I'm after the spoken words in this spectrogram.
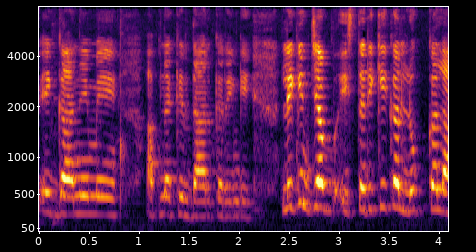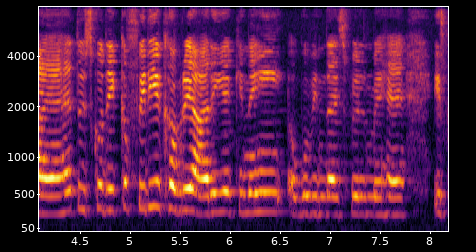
एक गाने में अपना किरदार करेंगे। लेकिन जब इस तरीके का लुक कल आया है तो इसको देखकर फिर ये खबरें आ रही है कि नहीं गोविंदा इस फ़िल्म में है इस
